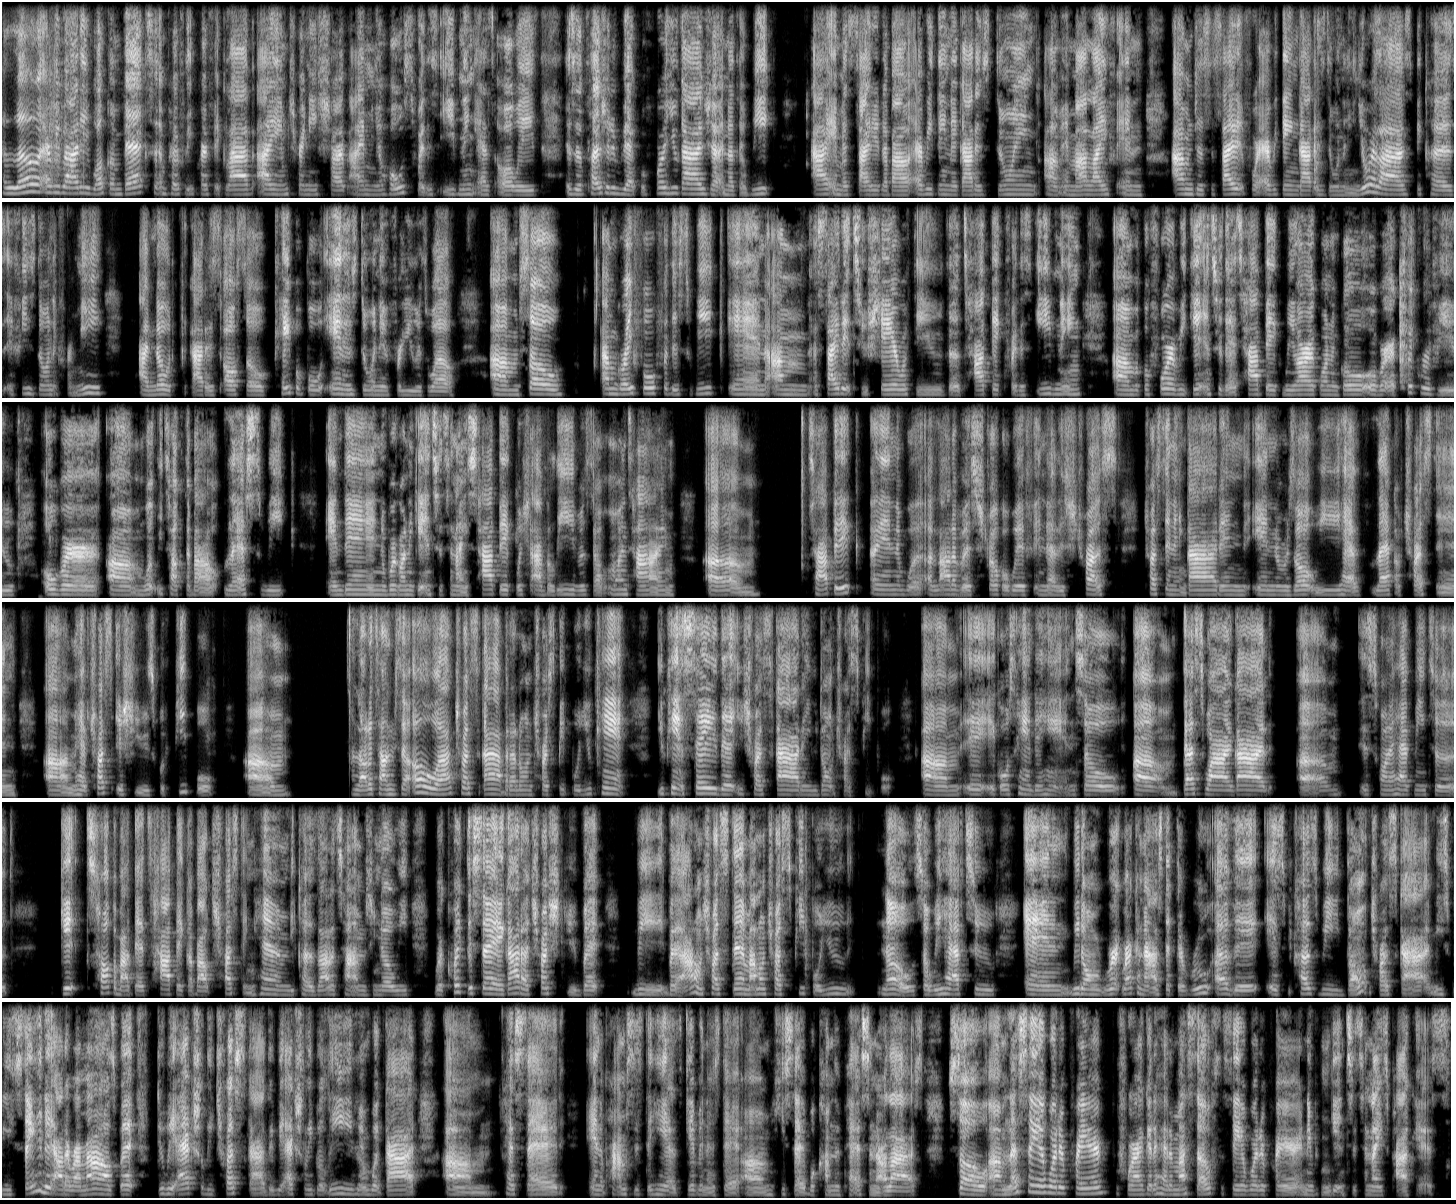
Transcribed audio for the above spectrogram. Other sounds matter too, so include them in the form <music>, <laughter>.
Hello, everybody. Welcome back to Imperfectly Perfect Live. I am Trini Sharp. I am your host for this evening, as always. It's a pleasure to be back before you guys yet another week. I am excited about everything that God is doing um, in my life, and I'm just excited for everything God is doing in your lives because if He's doing it for me, I know God is also capable and is doing it for you as well. Um, so I'm grateful for this week and I'm excited to share with you the topic for this evening. Um, but before we get into that topic, we are going to go over a quick review over um, what we talked about last week. And then we're going to get into tonight's topic, which I believe is the on time um, topic and what a lot of us struggle with, and that is trust, trusting in God. And in the result, we have lack of trust in um, have trust issues with people. Um, a lot of times we say, "Oh, well, I trust God, but I don't trust people." You can't you can't say that you trust God and you don't trust people. Um, it, it, goes hand in hand. So um, that's why God um, is going to have me to get talk about that topic about trusting Him because a lot of times, you know, we we're quick to say, "God, I trust you," but we but I don't trust them. I don't trust people. You no. So we have to, and we don't re- recognize that the root of it is because we don't trust God. We we saying it out of our mouths, but do we actually trust God? Do we actually believe in what God um, has said? and the promises that he has given us that um, he said will come to pass in our lives. So um, let's say a word of prayer before I get ahead of myself to say a word of prayer and then we can get into tonight's podcast.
